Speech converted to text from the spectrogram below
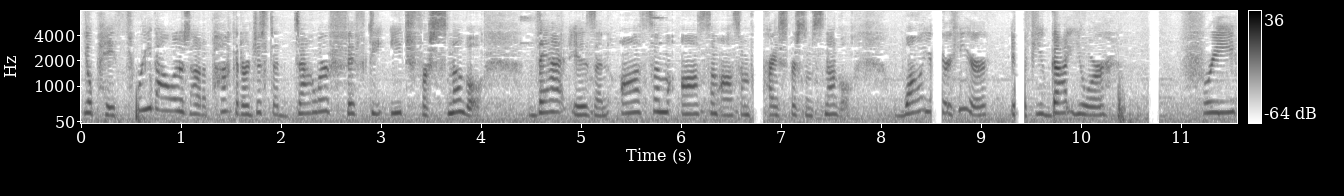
You'll pay $3 out of pocket or just $1.50 each for Snuggle. That is an awesome, awesome, awesome price for some Snuggle. While you're here, if you got your free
